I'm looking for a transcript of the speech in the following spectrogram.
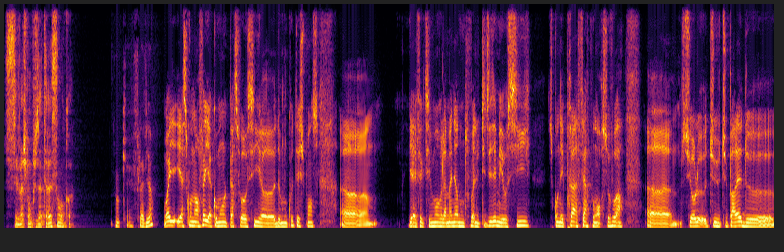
c'est vachement plus intéressant, quoi. Ok, Flavien? Ouais, il y a ce qu'on en fait, il y a comment on le perçoit aussi de mon côté, je pense. Euh, il y a effectivement la manière dont on va l'utiliser, mais aussi ce qu'on est prêt à faire pour en recevoir. Euh, sur le, tu, tu parlais de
